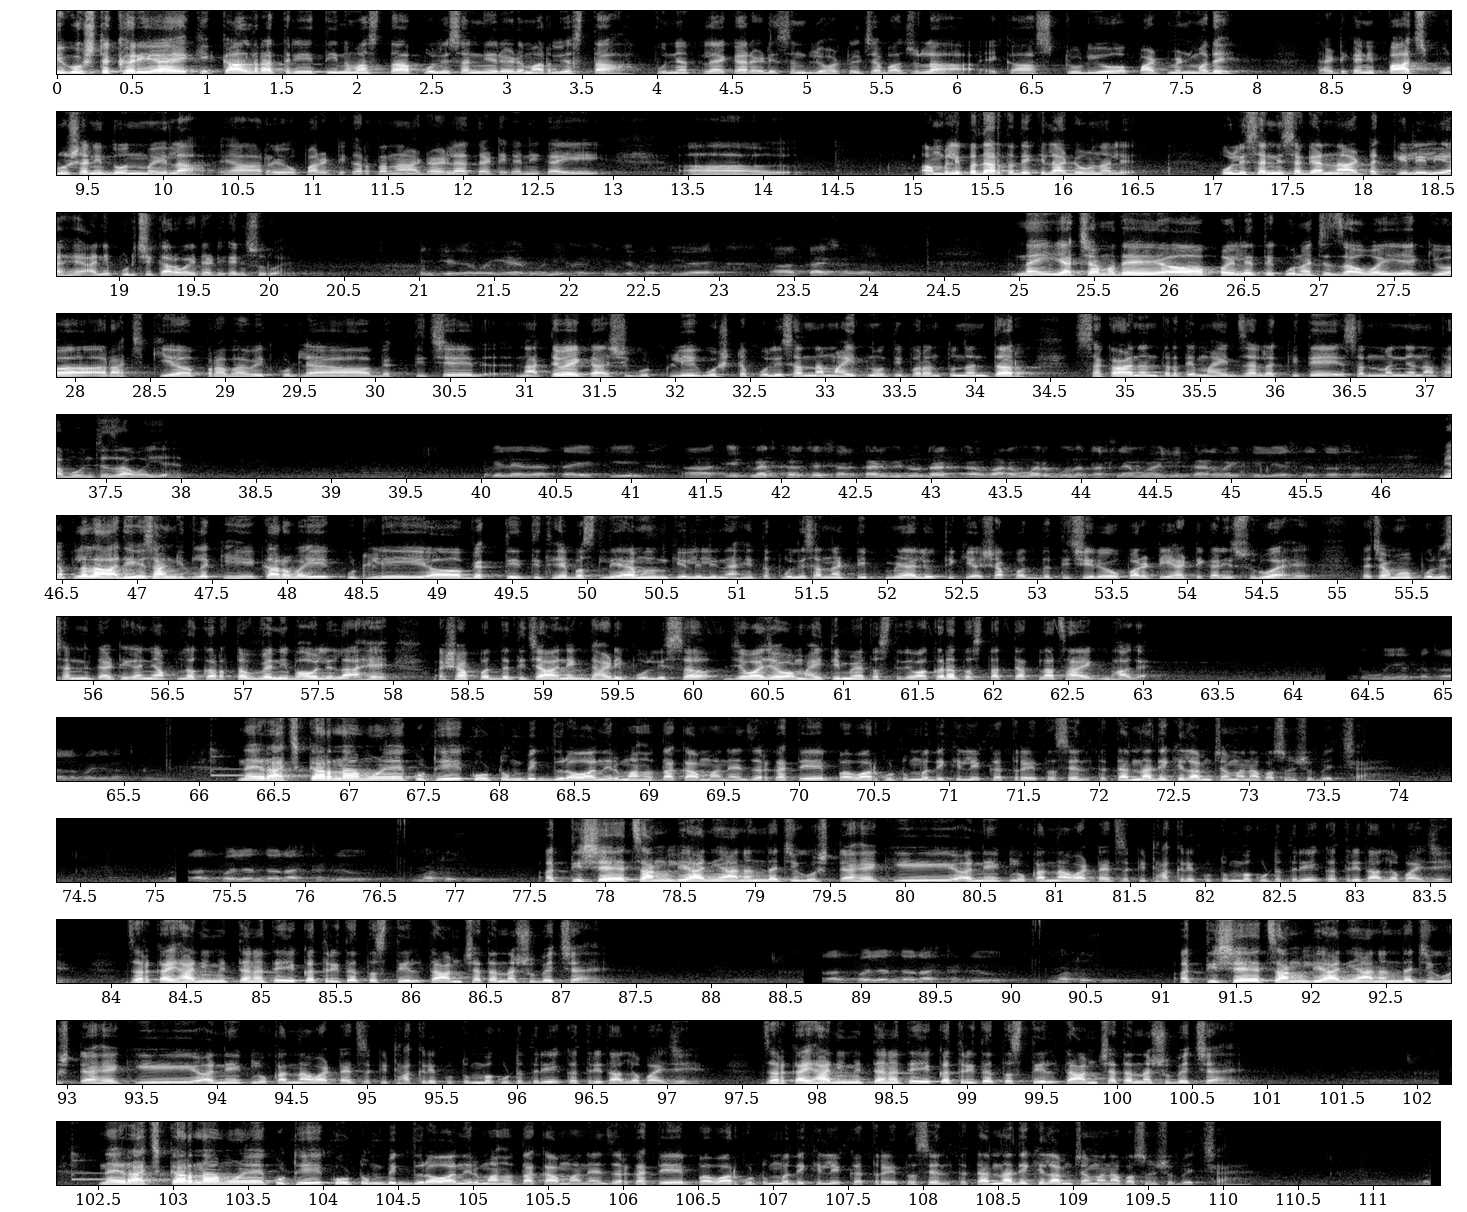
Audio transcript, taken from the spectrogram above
ही गोष्ट खरी आहे की काल रात्री तीन वाजता पोलिसांनी रेड मारली असता पुण्यातल्या एका रेडिसन ब्ल्यू हॉटेलच्या बाजूला एका स्टुडिओ अपार्टमेंटमध्ये त्या ठिकाणी पाच पुरुष आणि दोन महिला ह्या रेव पार्टी करताना आढळल्या. त्या ठिकाणी काही अंमली पदार्थ देखील आढळून आले. पोलिसांनी सगळ्यांना अटक केलेली आहे आणि पुढची कारवाई त्या ठिकाणी सुरू आहे. त्यांची आहे. काय सांगाल नाही याच्यामध्ये अ, पहिले ते कुणाचे जावई आहे किंवा राजकीय प्रभावित कुठल्या व्यक्तीचे नातेवाईक आहे, अशी कुठलीही गोष्ट पोलिसांना माहीत नव्हती. परंतु नंतर सकाळनंतर ते माहीत झालं की ते सन्मान्य नाथाबोंचे जावई आहेत. केल्या जात आहे की एकनाथ खडसे सरकार विरोधात वारंवार बोलत असल्यामुळे ही कारवाई केली असल्याचं असं मी आपल्याला आधीही सांगितलं की ही कारवाई कुठली व्यक्ती तिथे बसली आहे म्हणून केलेली नाही. तर पोलिसांना टिप मिळाली होती की अशा पद्धतीची रेव पार्टी ह्या ठिकाणी सुरू आहे. त्याच्यामुळे पोलिसांनी त्या ठिकाणी आपलं कर्तव्य निभावलेलं आहे. अशा पद्धतीच्या अनेक धाडी पोलीस जेव्हा जेव्हा माहिती मिळत असते तेव्हा करत असतात. त्यातलाच हा एक भाग आहे. नाही राजकारणामुळे कुठेही कौटुंबिक दुरावा निर्माण होता कामा नये. जर का ते पवार कुटुंब देखील एकत्र येत असेल तर त्यांना देखील आमच्या मनापासून शुभेच्छा आहे. पहिल्यांदा राज ठाकरे मातोश्री अतिशय चांगली आणि आनंदाची गोष्ट आहे की अनेक लोकांना वाटायचं की ठाकरे कुटुंब कुठंतरी एकत्रित आलं पाहिजे. जर का ह्या निमित्तानं ते एकत्रित येत असतील तर आमच्या त्यांना शुभेच्छा आहे. आज पहिल्यांदा राज ठाकरे मातोश्री अतिशय चांगली आणि आनंदाची गोष्ट आहे की अनेक लोकांना वाटायचं की ठाकरे कुटुंब कुठंतरी एकत्रित आलं पाहिजे. जर का ह्या निमित्तानं ते एकत्रित येत असतील तर आमच्या त्यांना शुभेच्छा आहे. नाही राजकारणामुळे कुठेही कौटुंबिक दुरावा निर्माण होता कामा नये. जर का ते पवार कुटुंब देखील एकत्र येत असेल तर त्यांना देखील आमच्या मनापासून शुभेच्छा आहे.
